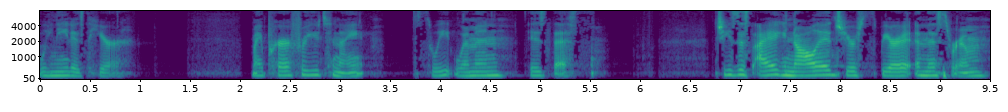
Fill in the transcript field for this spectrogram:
we need is here. My prayer for you tonight, sweet women, is this Jesus, I acknowledge your spirit in this room.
